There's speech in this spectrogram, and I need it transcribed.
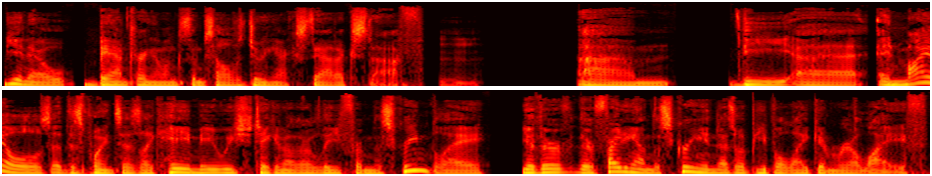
you know bantering amongst themselves, doing ecstatic stuff. Mhm. Um, the uh, and Myles at this point says like, "Hey, maybe we should take another leaf from the screenplay. You know, they're they're fighting on the screen. That's what people like in real life.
